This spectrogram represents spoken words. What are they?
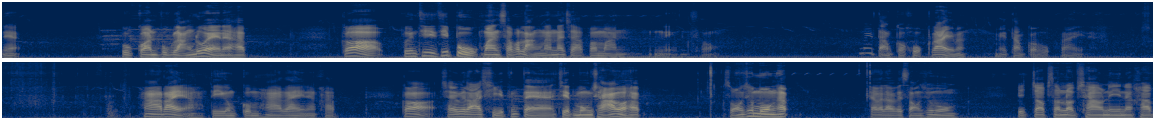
เนี่ยปลูกก่อนปลูกหลังด้วยนะครับ ก็พื้นที่ที่ปลูกมันสำปะหลังนั้นน่าจะประมาณหนึ่งสองไม่ต่ำกว่าหกไร่มั้งไม่ต่ำกว่าหกไร่ห้าไร่อะตีกลมๆห้าไร่นะครับ ก็ใช้เวลาฉีดตั้งแต่เจ็ดโมงเช้าครับสองชั่วโมงครับใช้เวลาไปสองชั่วโมง ปิดจ็อบสำหรับเช้านี้นะครับ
